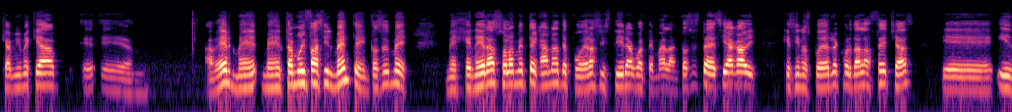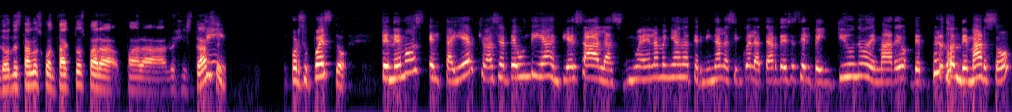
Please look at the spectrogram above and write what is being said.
que a mí me queda, eh, eh, a ver, me, me, entra muy fácilmente, entonces me, me genera solamente ganas de poder asistir a Guatemala. Entonces te decía Gaby que si nos puedes recordar las fechas y dónde están los contactos para, para registrarse. Sí, por supuesto. Tenemos el taller que va a ser de un día, empieza a las 9 de la mañana, termina a las 5 de la tarde, ese es el 21 de, mayo, de, perdón, de marzo,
